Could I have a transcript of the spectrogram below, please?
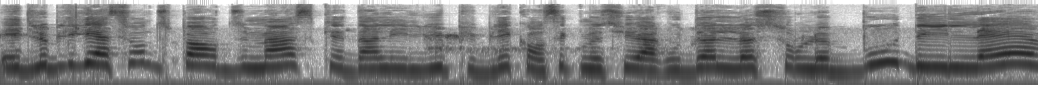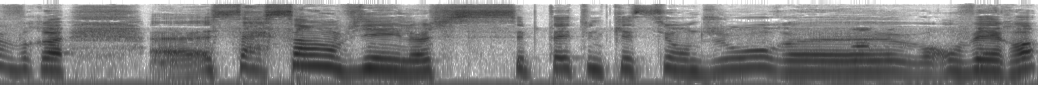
Et de l'obligation du port du masque dans les lieux publics. On sait que M. Arruda, là, sur le bout des lèvres, euh, ça s'en vient. Là, c'est peut-être une question de jour. Euh, on verra.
